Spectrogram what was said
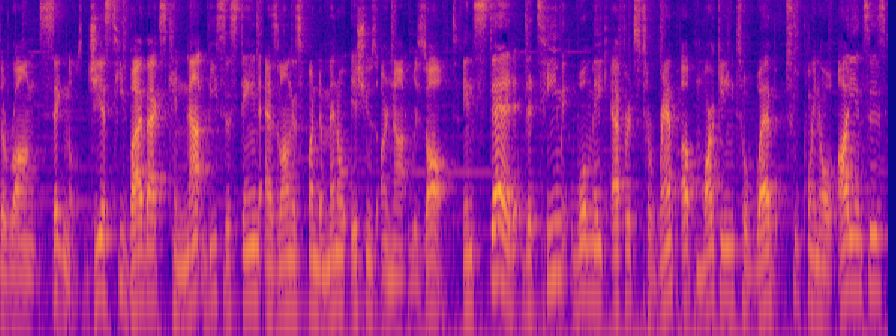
the wrong signals. GST buybacks cannot be sustained as long as fundamental issues are not resolved. Instead, the team will make efforts to ramp up marketing to Web 2.0 audiences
